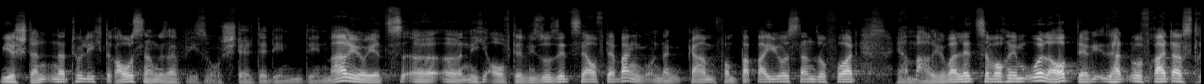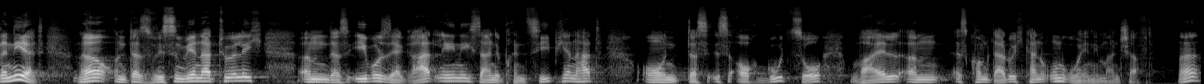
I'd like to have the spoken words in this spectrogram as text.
Wir standen natürlich draußen und haben gesagt, wieso stellt er den, den Mario jetzt äh, äh, nicht auf? Der, wieso sitzt er auf der Bank? Und dann kam vom Papa Jurs dann sofort, ja, Mario war letzte Woche im Urlaub, der hat nur freitags trainiert. Ne? Und das wissen wir natürlich, ähm, dass Ibo sehr geradlinig seine Prinzipien hat und das ist auch gut so, weil ähm, es kommt dadurch keine Unruhe in die Mannschaft. Ne?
